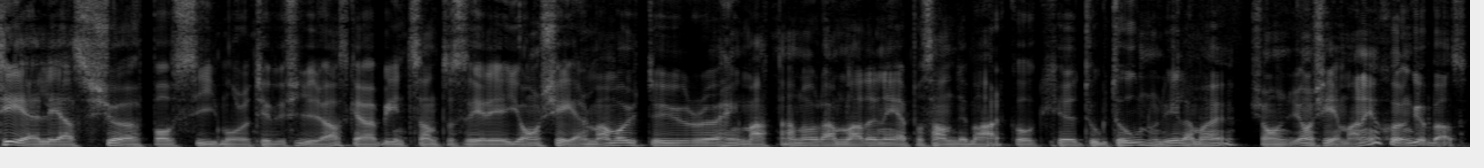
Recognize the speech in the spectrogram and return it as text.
Telias köp av Simor och TV4. Ska bli intressant att se det. Jan Scherman var ute ur hängmattan och ramlade ner på sandig mark och eh, tog ton och det gillar man ju. Jan Scherman är en skön gubbe alltså.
